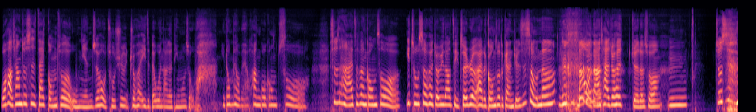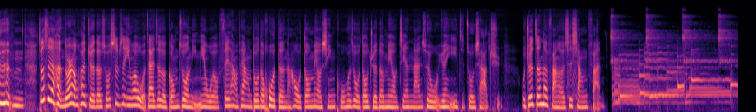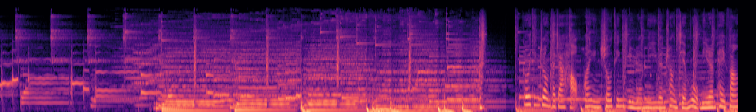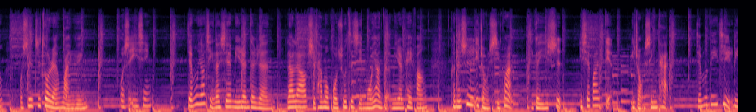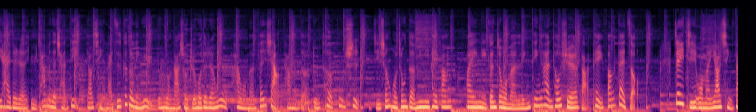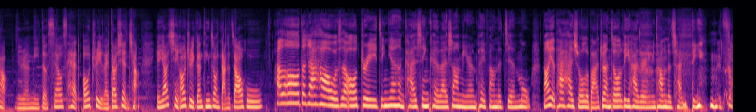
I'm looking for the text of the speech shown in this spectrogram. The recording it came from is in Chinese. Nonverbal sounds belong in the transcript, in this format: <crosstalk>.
我好像就是在工作了五年之后，我出去就会一直被问到一个题目说，说哇，你都没有被换过工作，是不是很爱这份工作？一出社会就遇到自己最热爱的工作的感觉是什么呢？然后我当下就会觉得说，嗯，就是嗯，就是很多人会觉得说，是不是因为我在这个工作里面，我有非常非常多的获得，然后我都没有辛苦，或者我都觉得没有艰难，所以我愿意一直做下去。我觉得真的反而是相反。各位听众，大家好，欢迎收听《女人迷》原创节目《迷人配方》，我是制作人婉云，我是一心。节目邀请那些迷人的人，聊聊使他们活出自己模样的迷人配方，可能是一种习惯，一个仪式，一些观点，一种心态。节目第一季，厉害的人与他们的产地，邀请来自各个领域、拥有拿手绝活的人物，和我们分享他们的独特故事以及生活中的秘密配方。欢迎你跟着我们聆听和偷学，把配方带走。这一集我们邀请到女人迷的 Sales Head Audrey 来到现场，也邀请 Audrey 跟听众打个招呼。Hello，大家好，我是 Audrey，今天很开心可以来上名人配方的节目，然后也太害羞了吧，居然叫厉害的人与他们的产地，<laughs> 没错。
